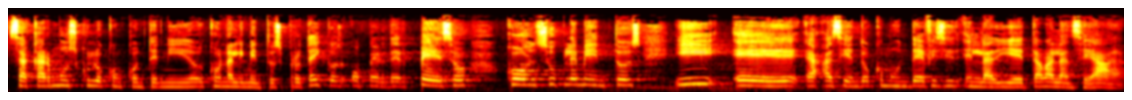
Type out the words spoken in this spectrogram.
sacar músculo con contenido, con alimentos proteicos o perder peso con suplementos y eh, haciendo como un déficit en la dieta balanceada.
